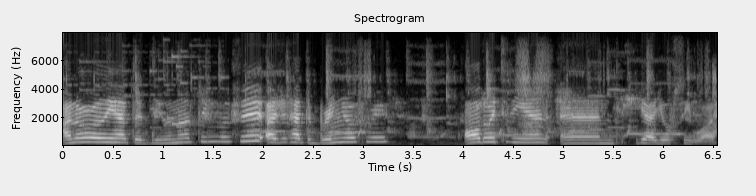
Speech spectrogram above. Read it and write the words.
I don't really have to do nothing with it. I just have to bring it with me all the way to the end, and yeah, you'll see why.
